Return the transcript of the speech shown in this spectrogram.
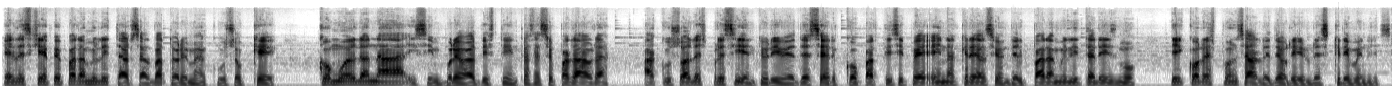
El ex jefe paramilitar Salvatore Mancuso que, como de la nada y sin pruebas distintas a su palabra, acusó al expresidente Uribe de ser copartícipe en la creación del paramilitarismo y corresponsable de horribles crímenes.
